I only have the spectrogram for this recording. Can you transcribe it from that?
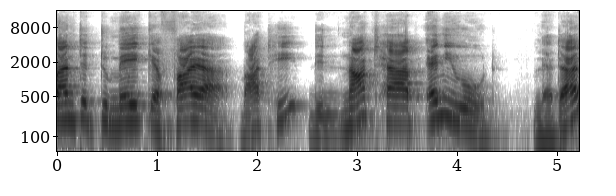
wanted to make a fire, but he did not have any wood. Later,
